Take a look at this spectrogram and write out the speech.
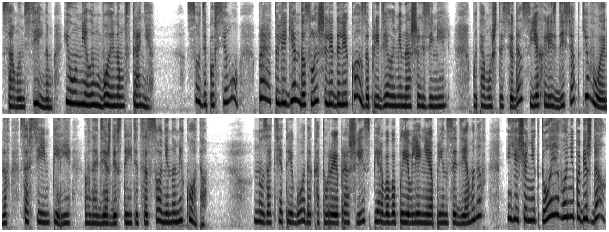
самым сильным и умелым воином в стране. Судя по всему, про эту легенду слышали далеко за пределами наших земель, потому что сюда съехались десятки воинов со всей империи в надежде встретиться с Сонино Микото. Но за те три года, которые прошли с первого появления принца демонов, еще никто его не побеждал.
